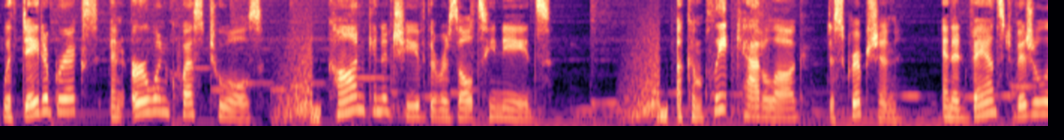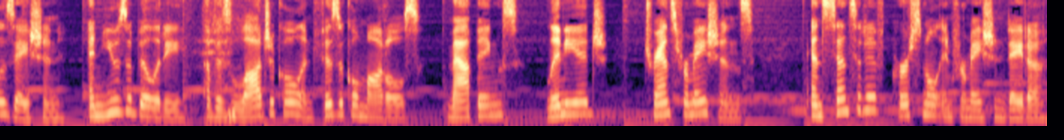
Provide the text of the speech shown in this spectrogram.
With Databricks and Erwin Quest tools, Khan can achieve the results he needs. A complete catalog, description, and advanced visualization and usability of his logical and physical models, mappings, lineage, transformations, and sensitive personal information data.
